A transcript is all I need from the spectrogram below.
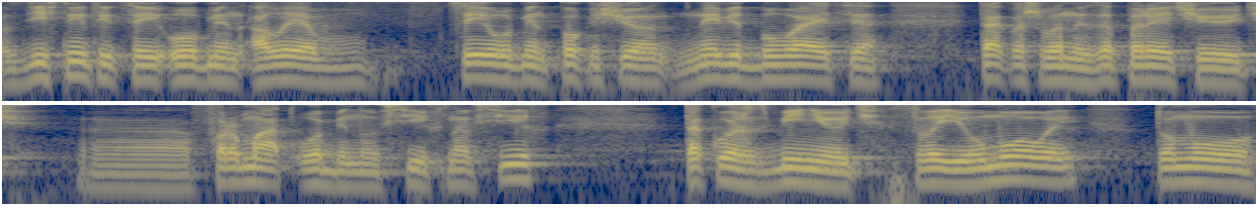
здійснити цей обмін, але цей обмін поки що не відбувається. Також вони заперечують е, формат обміну всіх на всіх, також змінюють свої умови. Тому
